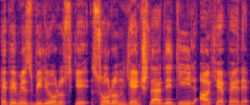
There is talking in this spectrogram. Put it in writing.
hepimiz biliyoruz ki sorun gençlerde değil AKP'de.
